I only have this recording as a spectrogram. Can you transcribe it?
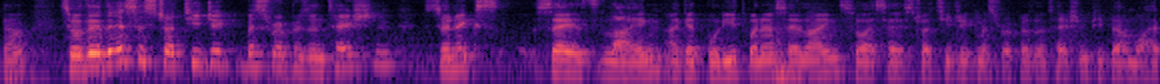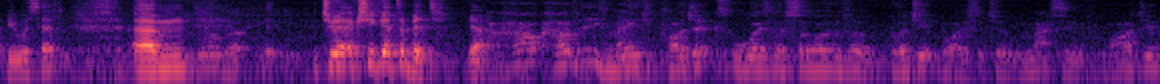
Yeah. So there, there is a strategic misrepresentation. Cynics say it's lying. I get bullied when I say lying, so I say strategic misrepresentation. People are more happy with that. Um, to actually get a bit. Yeah. How, how do these major projects always go so over budget by such a massive margin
